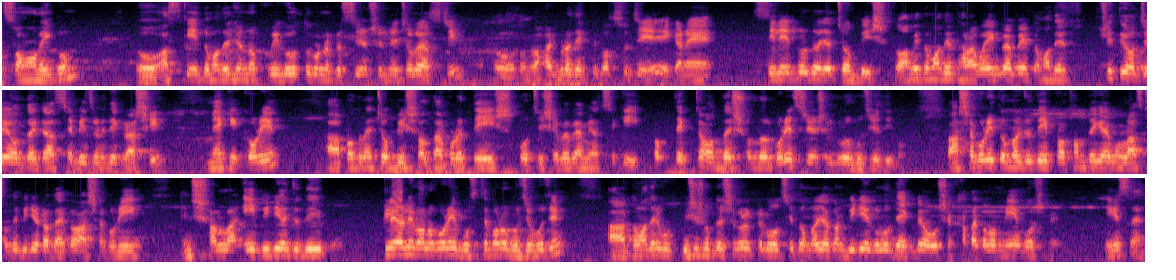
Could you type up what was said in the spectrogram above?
আসসালামু আলাইকুম। তো আজকে তোমাদের জন্য খুবই গুরুত্বপূর্ণ একটা সৃজনশীল নিয়ে চলে আসছি। তো তোমরা হয়তো দেখতে পাচ্ছ যে এখানে সিলেট বোর্ড দু হাজার চব্বিশ। তো আমি তোমাদের ধারাবাহিকভাবে তোমাদের তৃতীয় যে অধ্যায়টা আছে, বীজগণিতিক রাশি এক করে প্রথমে চব্বিশ সাল, তারপরে তেইশ, পঁচিশ, এভাবে আমি হচ্ছে কি প্রত্যেকটা অধ্যায় সুন্দর করে সৃজনশীলগুলো বুঝিয়ে দিব। তো আশা করি তোমরা যদি প্রথম থেকে এবং লাস্ট অব্দি ভিডিওটা দেখো, আশা করি ইনশাল্লাহ এই ভিডিও যদি ক্লিয়ারলি ভালো করে বুঝতে পারো, বুঝে বুঝে আর তোমাদের বিশেষ উদ্দেশ্য করে একটা বলছি, তোমরা যখন ভিডিওগুলো দেখবে, অবশ্যই খাতা কলম নিয়ে বসবে, ঠিক আছে?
